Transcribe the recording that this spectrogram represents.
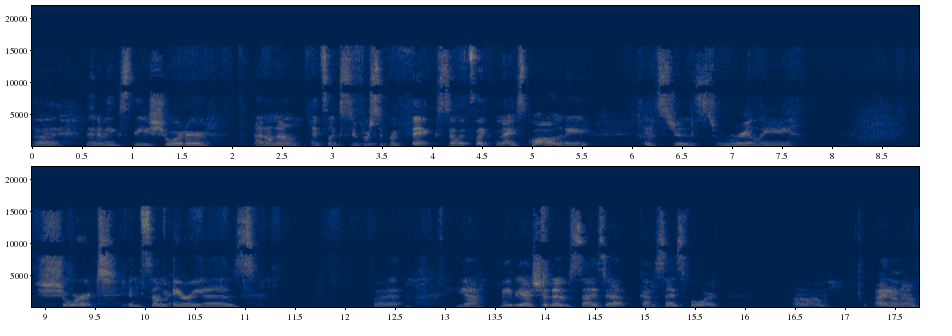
But then it makes these shorter. I don't know. It's like super, super thick. So it's like nice quality. It's just really short in some areas. But yeah, maybe I should have sized up, got a size four. Um, I don't know.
